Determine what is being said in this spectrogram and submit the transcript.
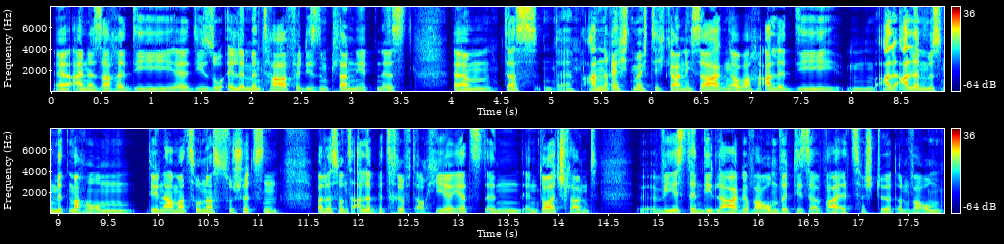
äh, eine Sache, die, äh, die so elementar für diesen Planeten ist. Ähm, das äh, Anrecht möchte ich gar nicht sagen, aber alle, die, alle, alle müssen mitmachen, um den Amazonas zu schützen, weil es uns alle betrifft, auch hier jetzt in, in Deutschland. Wie ist denn die Lage? Warum wird dieser Wald zerstört und warum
